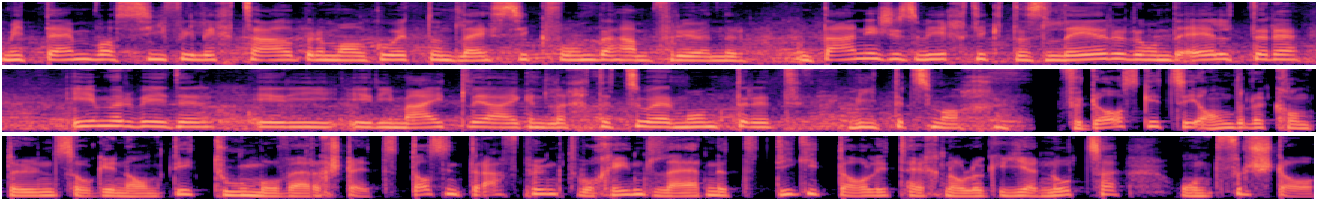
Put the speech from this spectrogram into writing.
mit dem, was sie vielleicht selber mal gut und lässig gefunden haben früher. Und dann ist es wichtig, dass Lehrer und Eltern immer wieder ihre, ihre Mädchen eigentlich dazu ermuntern, weiterzumachen. Für das gibt es in anderen Kantonen sogenannte TUMO-Werkstätten. Das sind Treffpunkte, wo Kinder lernen, digitale Technologien nutzen und verstehen.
